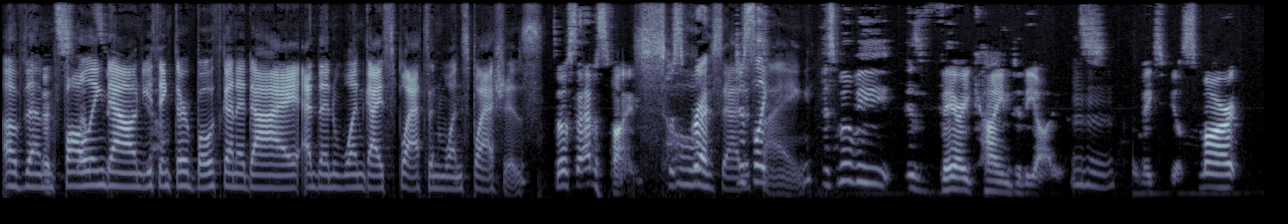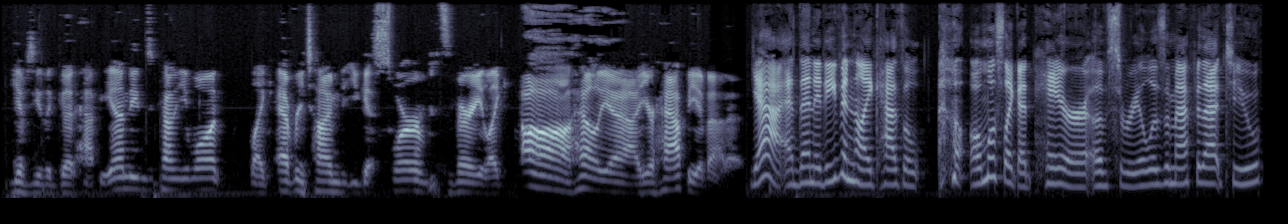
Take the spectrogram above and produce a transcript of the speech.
of them falling down. You think they're both gonna die, and then one guy splats and one splashes. so satisfying. So just great. satisfying. Just like this movie is very kind to the audience. Mhm. It makes you feel smart, gives you the good happy endings kind of you want. Like every time that you get swerved, it's very like, ah, hell yeah, you're happy about it. Yeah, and then it even like has a almost like a hair of surrealism after that too.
